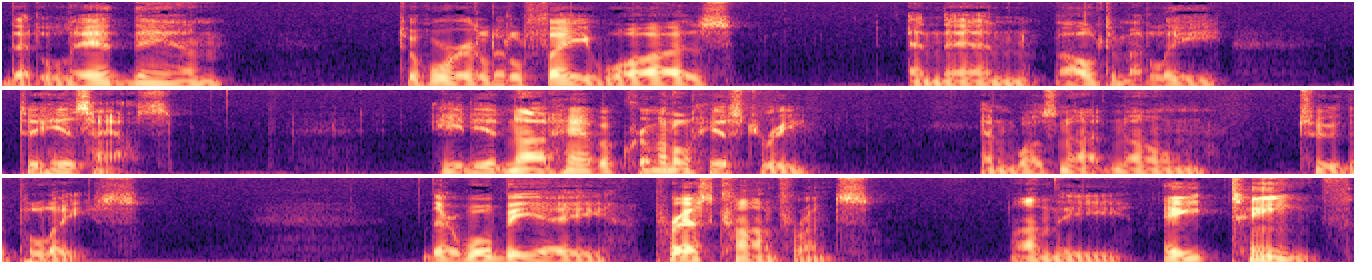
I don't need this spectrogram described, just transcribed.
that led them to where Little Faye was and then ultimately to his house. He did not have a criminal history and was not known to the police. There will be a press conference on the 18th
